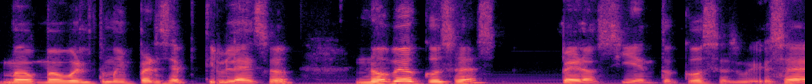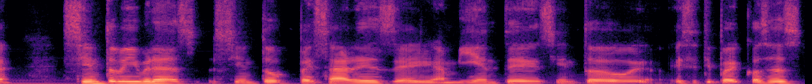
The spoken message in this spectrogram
me, me he vuelto muy perceptible a eso. No veo cosas, pero siento cosas, güey. O sea, siento vibras, siento pesares de ambiente, siento ese tipo de cosas,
